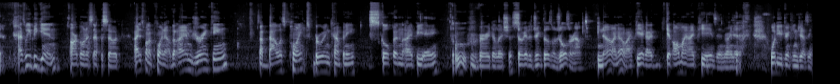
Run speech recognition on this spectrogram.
As we begin our bonus episode, I just want to point out that I am drinking a Ballast Point Brewing Company Sculpin IPA. Ooh. Very delicious. Don't get to drink those when Joel's around. no, I know IPA. Got to get all my IPAs in right now. what are you drinking, Jesse?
